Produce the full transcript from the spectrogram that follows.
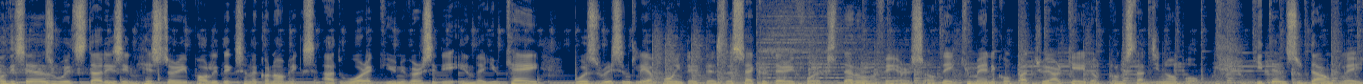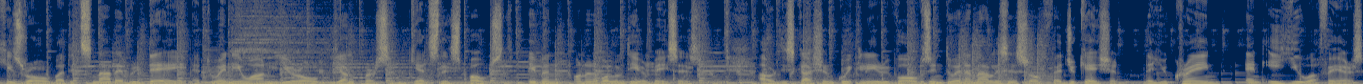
Odysseas, with studies in history, politics, and economics at Warwick University in the UK, was recently appointed as the Secretary for External Affairs of the Ecumenical Patriarchate of Constantinople. He tends to downplay his role, but it's not every day a 21 year old young person gets this post, even on a volunteer basis. Our discussion quickly revolves into an analysis of education, the Ukraine, and EU affairs,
